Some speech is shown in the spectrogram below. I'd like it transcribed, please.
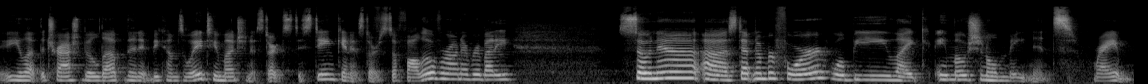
You let the trash build up then it becomes way too much and it starts to stink and it starts to fall over on everybody. So now uh, step number four will be like emotional maintenance right?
